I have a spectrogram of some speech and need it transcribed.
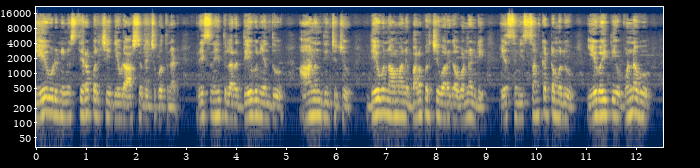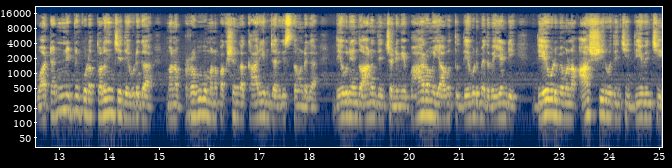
దేవుడు నిన్ను స్థిరపరిచి దేవుడు ఆశీర్వదించబోతున్నాడు. రే స్నేహితులారా దేవుని ఎందు ఆనందించుచు దేవుని నామాన్ని బలపరిచేవారుగా ఉండండి. ఎస్ నీ సంకటములు ఏవైతే ఉన్నవో వాటన్నిటిని కూడా తొలగించే దేవుడిగా మన ప్రభువు మన పక్షంగా కార్యం జరిగిస్తూ ఉండగా దేవుని ఎందు ఆనందించండి. మీ భారము యావత్తు దేవుడి మీద వెయ్యండి దేవుడు మిమ్మల్ని ఆశీర్వదించి దీవించి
